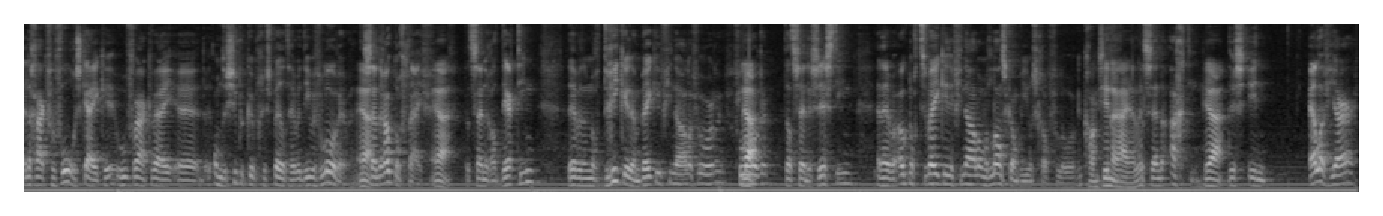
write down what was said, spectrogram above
En dan ga ik vervolgens kijken hoe vaak wij eh, om de Supercup gespeeld hebben die we verloren hebben. Ja. Dat zijn er ook nog vijf. Ja, Dat zijn er al 13. Dan hebben we er nog drie keer een bekerfinale verloren. verloren. Dat zijn er 16. En dan hebben we ook nog twee keer de finale om het landskampioenschap verloren. krankzinnig eigenlijk. Dat zijn er 18. Ja, Dus in 11 jaar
